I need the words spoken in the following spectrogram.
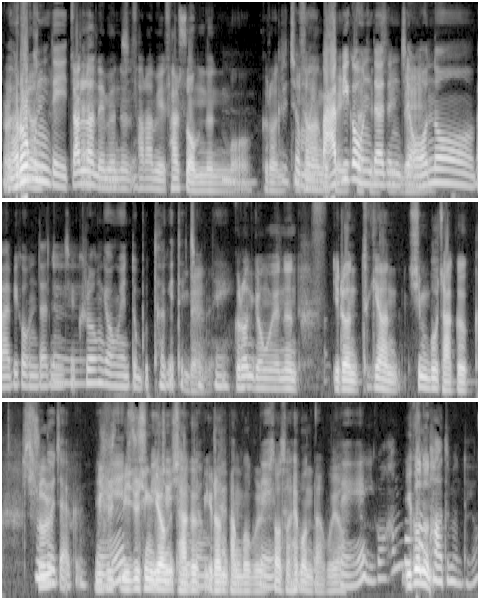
여러 그러면 군데 있다. 잘라내면은 사람이 살 수 없는 뭐 음. 그런 그렇죠. 뭐 이상한 게 마비가. 온다든지 네. 언어 마비가 온다든지 네. 그런 경우에는 또 못하게 되죠. 네. 네. 그런 경우에는 이런 특이한 신부 자극 신부 술, 자극, 미주, 네. 미주신경 미주 신경 자극 이런 자극. 방법을 네, 써서 해본다고요. 거. 네. 이거 한 번만 이거는- 받으면 돼요?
